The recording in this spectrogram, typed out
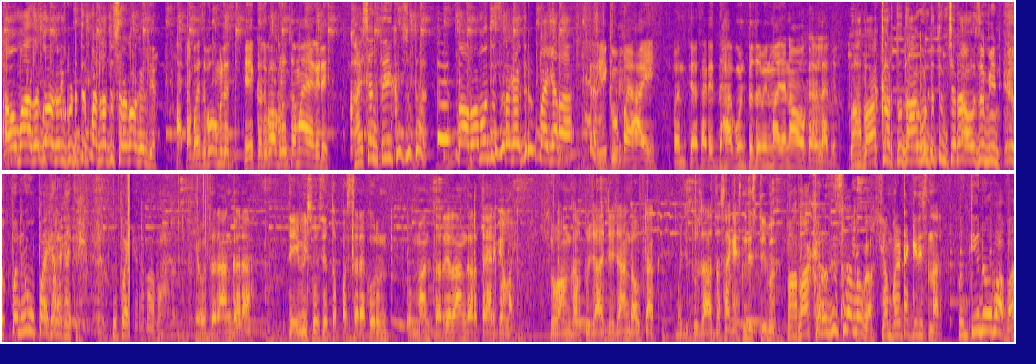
अहो माझा गॉगल कुठेतरी पडला दुसरा गॉगल द्या. आता पैसे बोंबलत. एकच गॉगल होता माझ्याकडे. काय सांगतो एकच होता? बाबा मग दुसरा काहीतरी उपाय करा. एक उपाय आहे पण त्यासाठी दहा गुंठ जमीन माझ्या नावावर करायला लागेल. बाबा करतो दहा गुंठ तुमच्या नाव जमीन पण उपाय करा काहीतरी. उपाय करा बाबा. एवढं अंगारा. तेवीस वर्ष तपश्चर्या करून तो मांतरलेला अंगार तयार केलाय. तो अंगार तुझ्या आज्याच्या अंगावर टाक. म्हणजे तुझा आजा सगळ्याच दिसतोय बघ. बाबा खरंच दिसणार नव्हता. शंभर टक्के दिसणार. पण ती नो बाबा.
